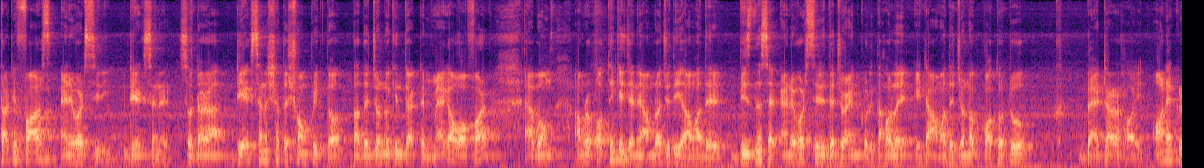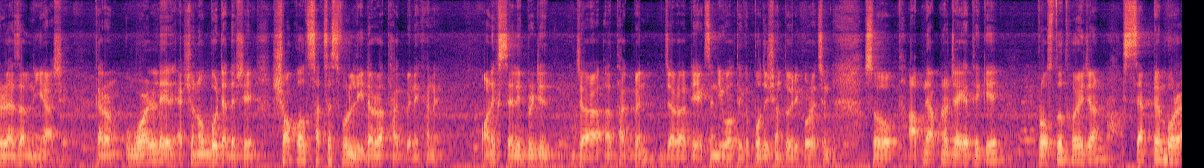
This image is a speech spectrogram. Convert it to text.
থার্টি ফার্স্ট অ্যানিভার্সারি ডিএক্সএনের সো যারা ডিএক্সএনের সাথে সম্পৃক্ত, তাদের জন্য কিন্তু একটা মেগা অফার এবং আমরা প্রত্যেকেই জানি, আমরা যদি আমাদের বিজনেসের অ্যানিভার্সারিতে জয়েন করি, তাহলে এটা আমাদের জন্য কতটুকু বেটার হয়, অনেক রেজাল্ট নিয়ে আসে। কারণ ওয়ার্ল্ডের একশো নব্বইটা দেশে সকল সাকসেসফুল লিডাররা থাকবেন এখানে। অনেক সেলিব্রিটি যারা থাকবেন, যারা ডিএক্সএন ইউএল থেকে পজিশন তৈরি করেছেন। সো আপনি আপনার জায়গা থেকে প্রস্তুত হয়ে যান। সেপ্টেম্বরের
